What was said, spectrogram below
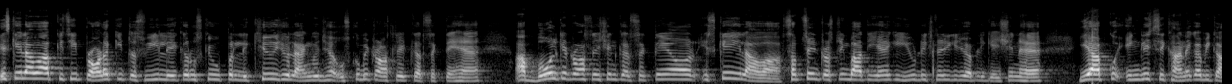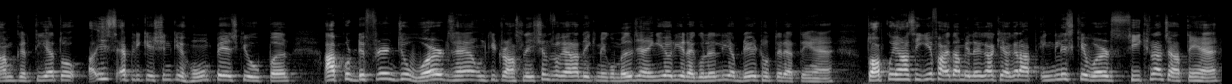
इसके अलावा आप किसी प्रोडक्ट की तस्वीर लेकर उसके ऊपर लिखी हुई जो लैंग्वेज है, उसको भी ट्रांसलेट कर सकते हैं। आप बोल के ट्रांसलेशन कर सकते हैं, और इसके अलावा सबसे इंटरेस्टिंग बात यह है कि यू डिक्शनरी की जो एप्लीकेशन है ये आपको इंग्लिश सिखाने का भी काम करती है तो इस एप्लीकेशन के होम पेज के ऊपर आपको डिफरेंट जो वर्ड्स हैं, उनकी ट्रांसलेशन वगैरह देखने को मिल जाएँगी और ये रेगुलरली अपडेट होते रहते हैं। तो आपको यहाँ से ये फ़ायदा मिलेगा कि अगर आप इंग्लिश के वर्ड्स सीखना चाहते हैं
